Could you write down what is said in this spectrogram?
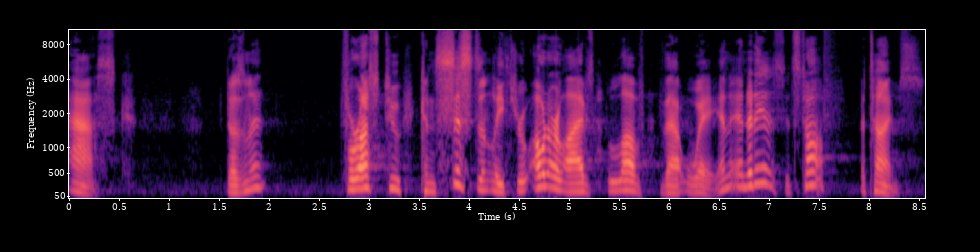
ask, doesn't it? For us to consistently, throughout our lives, love that way. And, and it is, it's tough at times.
